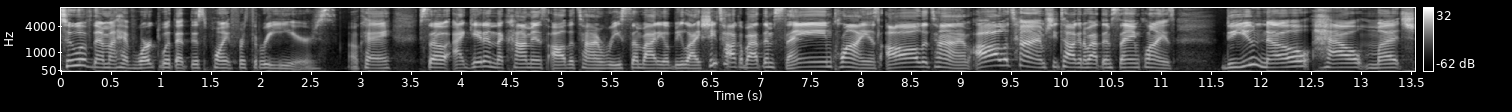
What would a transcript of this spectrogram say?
Two of them I have worked with at this point for three years. Okay. So I get in the comments all the time, Reese, somebody will be like, she talk about them same clients all the time. All the time she talking about them same clients. Do you know how much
